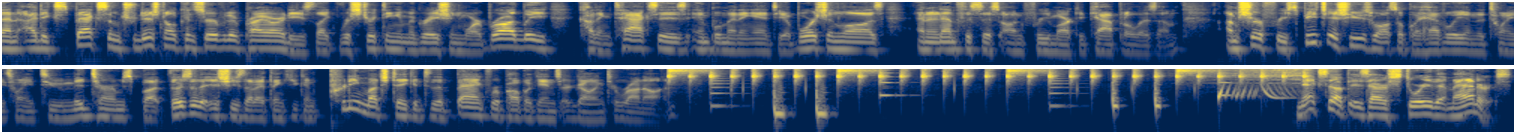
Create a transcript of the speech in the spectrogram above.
Then I'd expect some traditional conservative priorities like restricting immigration more broadly, cutting taxes, implementing anti abortion laws, and an emphasis on free market capitalism. I'm sure free speech issues will also play heavily in the 2022 midterms, but those are the issues that I think you can pretty much take it to the bank Republicans are going to run on. Next up is our story that matters.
